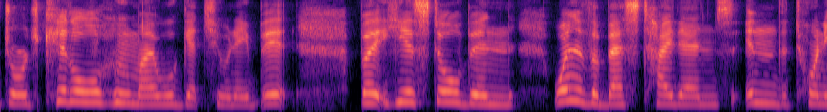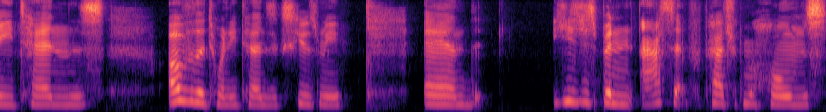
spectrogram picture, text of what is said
George Kittle, whom I will get to in a bit, but he has still been one of the best tight ends in the 2010s, of the 2010s, excuse me. And he's just been an asset for Patrick Mahomes,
